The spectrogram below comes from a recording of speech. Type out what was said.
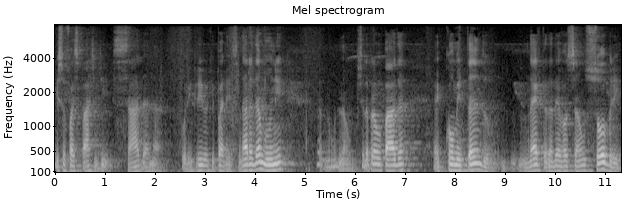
isso faz parte de sadhana, por incrível que pareça. Narada Muni, não, não Prabhupada, é, comentando o Néctar da Devoção sobre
